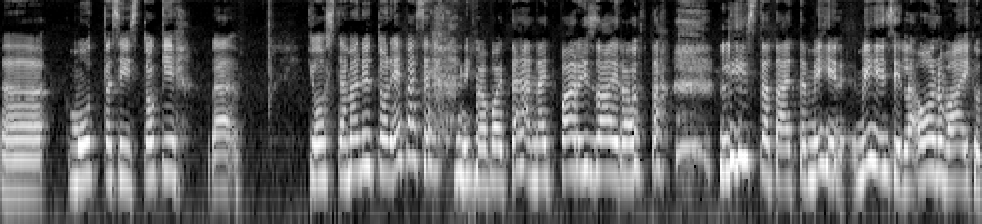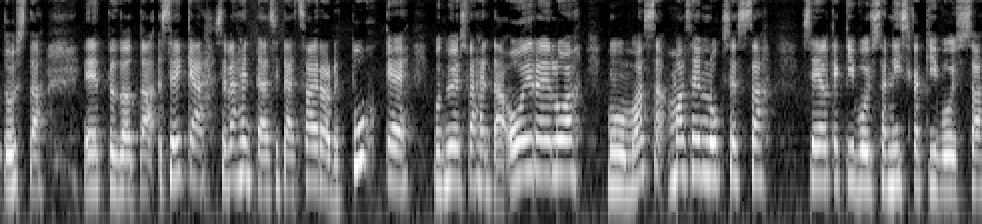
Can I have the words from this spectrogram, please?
ää, mutta siis toki ää, jos tämä nyt on epäselvä, niin mä voin tähän näitä pari sairausta listata, että mihin, mihin sillä on vaikutusta. Että tota, sekä se vähentää sitä, että sairaudet puhkee, mutta myös vähentää oireilua, muun muassa masennuksessa, selkäkivuissa, niskakivuissa,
